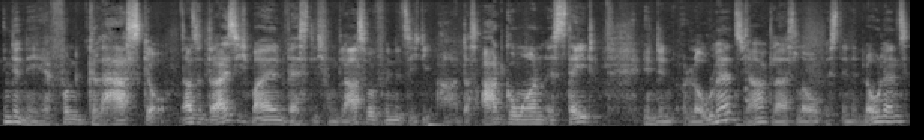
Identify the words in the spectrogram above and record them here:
in der Nähe von Glasgow. Also 30 Meilen westlich von Glasgow befindet sich die das Art Gowan Estate in den Lowlands. Ja, Glasgow ist in den Lowlands.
